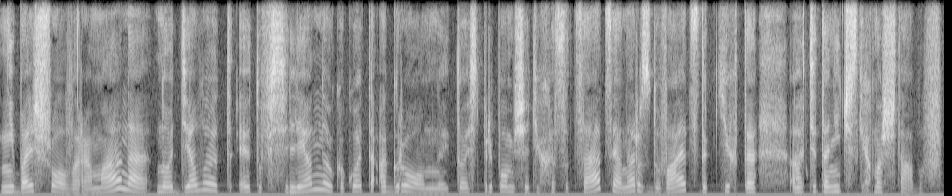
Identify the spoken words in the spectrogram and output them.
небольшого романа, но делают эту вселенную какой-то огромной. То есть при помощи этих ассоциаций она раздувается до каких-то э, титанических масштабов.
